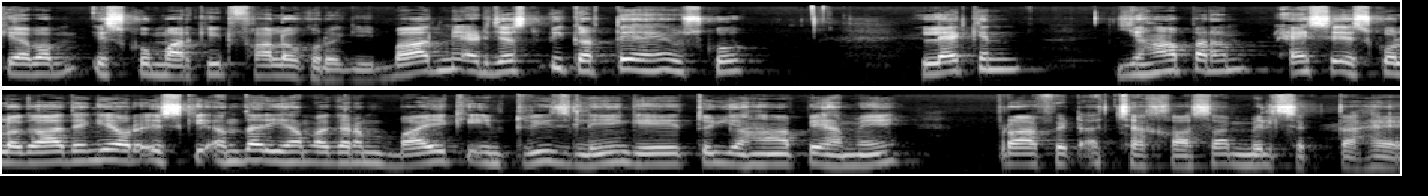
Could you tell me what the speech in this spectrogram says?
कि अब हम इसको मार्केट फॉलो करेगी। बाद में एडजस्ट भी करते हैं उसको, लेकिन यहाँ पर हम ऐसे इसको लगा देंगे और इसके अंदर ही हम अगर हम बाई की इंट्रीज लेंगे तो यहाँ पे हमें प्रॉफिट अच्छा खासा मिल सकता है।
